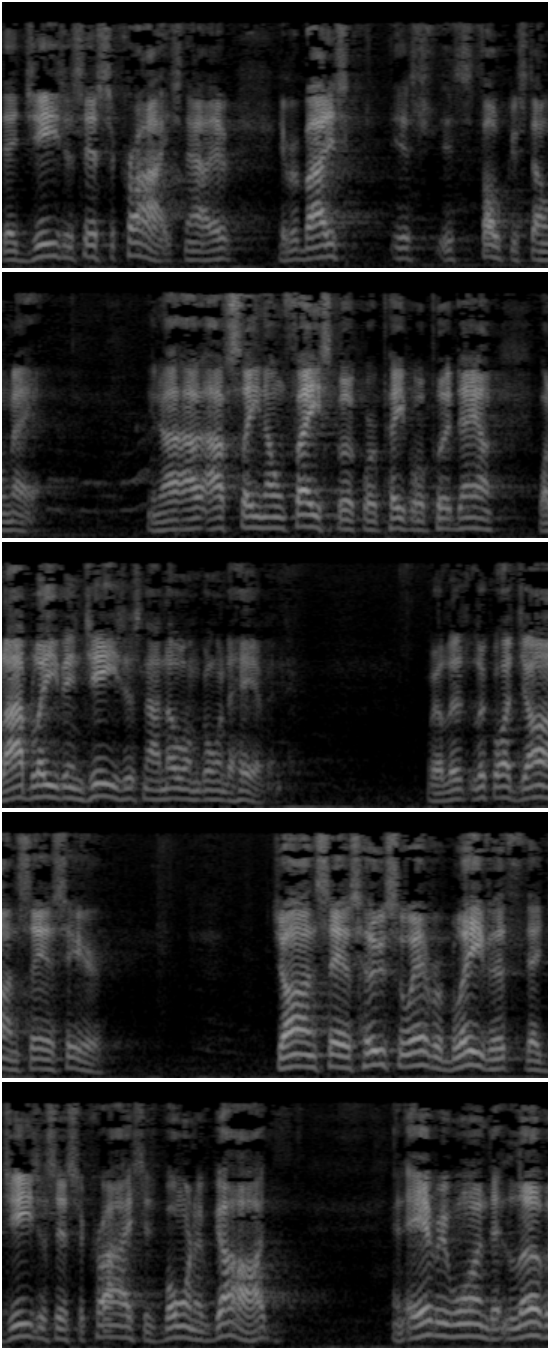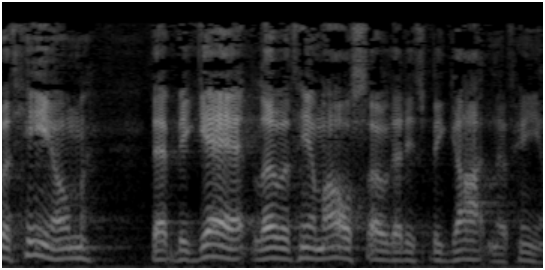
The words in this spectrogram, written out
that Jesus is the Christ. Now, everybody's is, is focused on that. You know, I, I've seen on Facebook where people put down, well, I believe in Jesus and I know I'm going to heaven. Well, look, what John says here. John says, Whosoever believeth that Jesus is the Christ is born of God, and everyone that loveth him that begat loveth him also that is begotten of him.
